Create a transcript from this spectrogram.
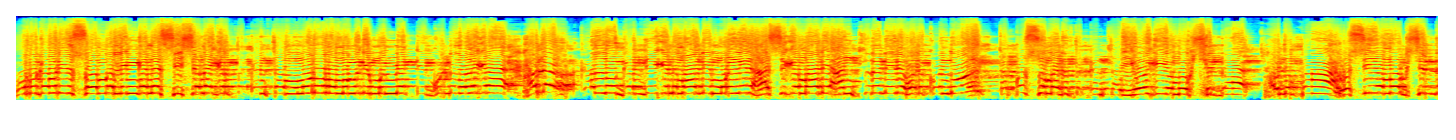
ಗುರುಗೌರಿ ಸೋಮಲಿಂಗನ ಶಿಷ್ಯನಾಗಿರ್ತಕ್ಕಂಥ ಮೂರು ಮುಂಗಡಿ ಮುಮ್ಮೆಟ್ಟಿ ಗುಡ್ಡದೊಳಗ ಹೌದು. ಕಲ್ಲು ಗದ್ದಿಗಿನ ಮಾಡಿ ಮುಳ್ಳಿನ ಹಾಸಿಗೆ ಮಾಡಿ ಅಂತರ ನೀರು ಹೊಡ್ಕೊಂಡು ತಪಸ್ಸು ಮಾಡಿರ್ತಕ್ಕಂಥ ಯೋಗಿಯ ಮೋಕ್ಷಿದ್ದ ಹೌದಪ್ಪ. ಋಷಿಯ ಮೋಕ್ಷಿದ್ದ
